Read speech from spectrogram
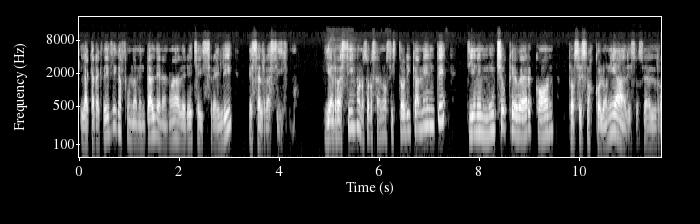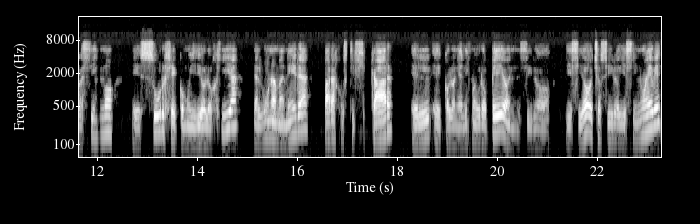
la característica fundamental de la nueva derecha israelí es el racismo. Y el racismo, nosotros sabemos históricamente, tiene mucho que ver con procesos coloniales. O sea, el racismo eh, surge como ideología de alguna manera para justificar el eh, colonialismo europeo en el siglo XVIII, siglo XIX,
